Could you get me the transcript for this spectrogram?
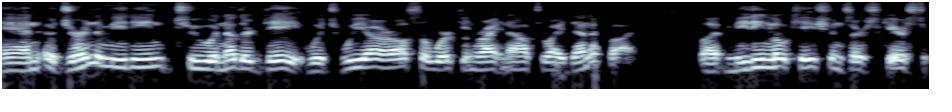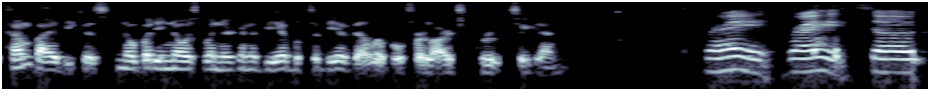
and adjourn the meeting to another date, which we are also working right now to identify. But meeting locations are scarce to come by because nobody knows when they're going to be able to be available for large groups again. Right, right. So it's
